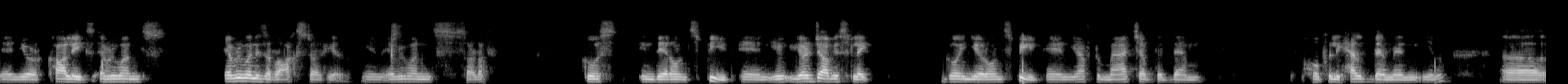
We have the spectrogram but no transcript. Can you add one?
and your colleagues everyone's everyone is a rock star here and everyone's sort of goes in their own speed and you, your job is like go in your own speed and you have to match up with them hopefully help them and you know uh,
